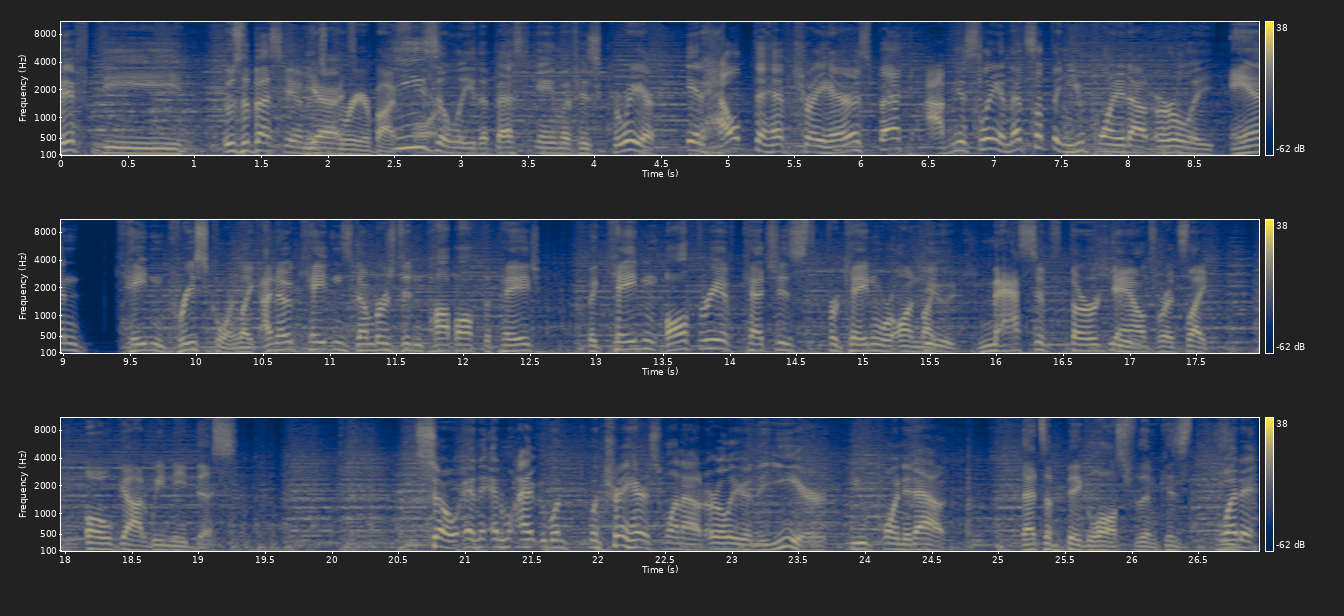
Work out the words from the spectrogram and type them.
50 It was the best game of his career by far. Easily the best game of his career. It helped to have Trey Harris back, obviously, and that's something you pointed out early. and Caden Prieskorn. Like I know Caden's numbers didn't pop off the page, but Caden, all three of catches for Caden were on like massive third Huge. downs where it's like, oh god, we need this. So, and, and I, when, when Trey Harris went out earlier in the year, you pointed out That's a big loss for them because what it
